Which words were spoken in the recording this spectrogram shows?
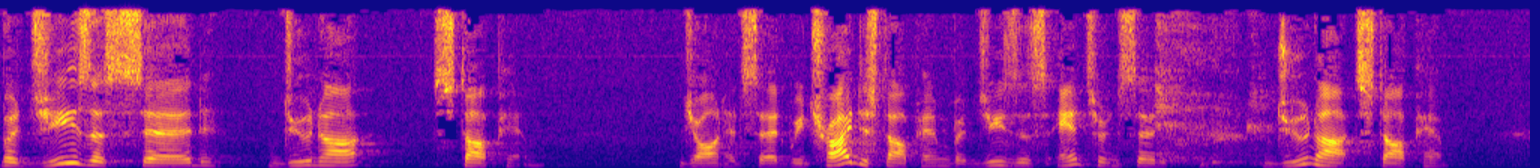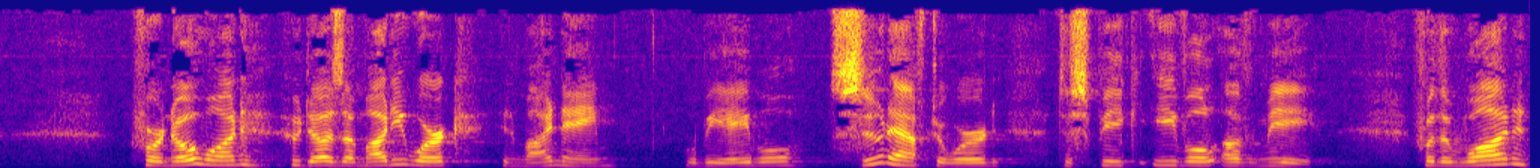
But Jesus said, Do not stop him. John had said, We tried to stop him, but Jesus answered and said, Do not stop him. For no one who does a mighty work in my name will be able soon afterward to speak evil of me. For the one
